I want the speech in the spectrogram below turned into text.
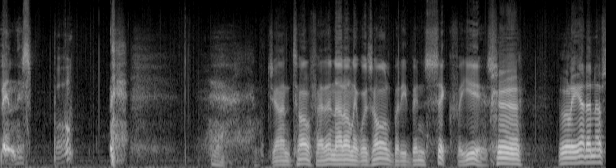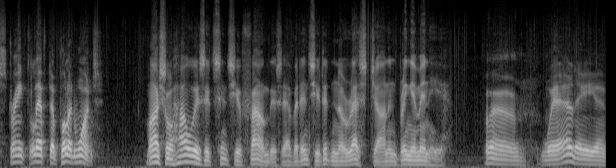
bend this bow. yeah. John Tallfeather not only was old, but he'd been sick for years. Uh, well, he had enough strength left to pull it once. Marshal, how is it since you found this evidence you didn't arrest John and bring him in here? Well, well, they, uh,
